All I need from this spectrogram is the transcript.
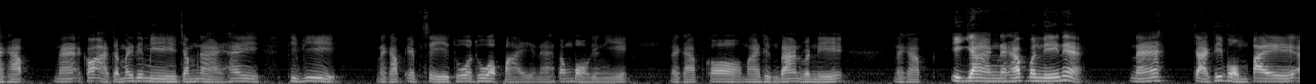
นะครับนะก็อาจจะไม่ได้มีจำหน่ายให้พี่ๆนะครับ FC ทั่วทั่วๆไปนะต้องบอกอย่างนี้ นะครับก็มาถึงบ้านวันนี้นะครับอีกอย่างนะครับวันนี้เนี่ยนะจากที่ผมไปเ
